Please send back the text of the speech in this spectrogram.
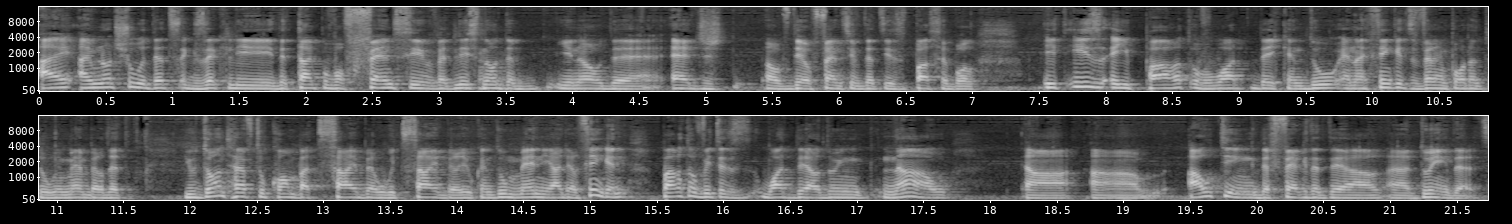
I, I'm not sure that's exactly the type of offensive, at least not the, you know, the edge of the offensive that is possible. It is a part of what they can do, and I think it's very important to remember that you don't have to combat cyber with cyber. You can do many other things, and part of it is what they are doing now, uh, uh, outing the fact that they are uh, doing that.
